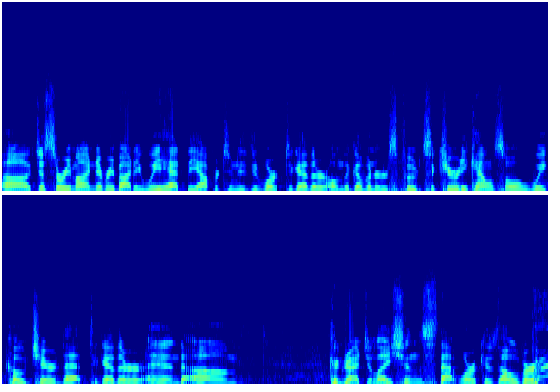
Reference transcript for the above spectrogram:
uh, just to remind everybody, we had the opportunity to work together on the Governor's Food Security Council. We co chaired that together, and um, congratulations, that work is over.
